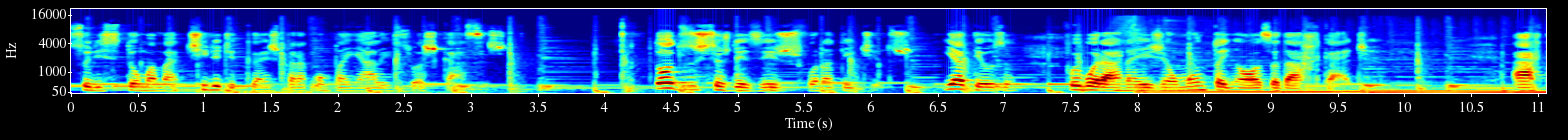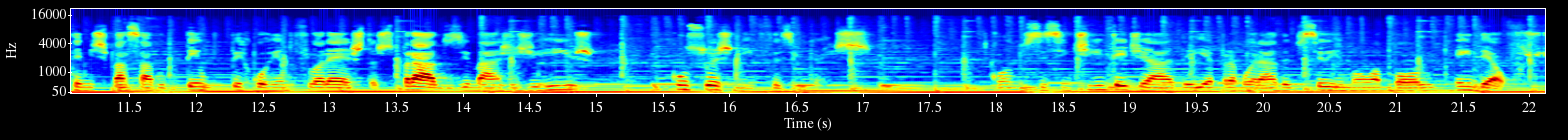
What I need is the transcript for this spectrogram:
solicitou uma matilha de cães para acompanhá-la em suas caças. Todos os seus desejos foram atendidos, e a deusa foi morar na região montanhosa da Arcádia. Ártemis passava o tempo percorrendo florestas, prados e margens de rios com suas ninfas e cães. Quando se sentia entediada, ia para a morada de seu irmão Apolo, em Delfos,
